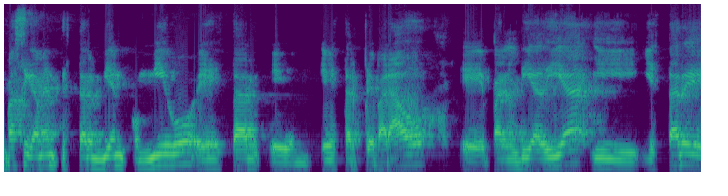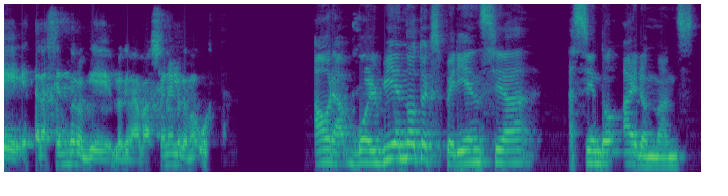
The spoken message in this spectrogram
básicamente estar bien conmigo, es estar, estar preparado para el día a día y, y estar, estar haciendo lo que, lo que me apasiona y lo que me gusta. Ahora, volviendo a tu experiencia haciendo Ironmans.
